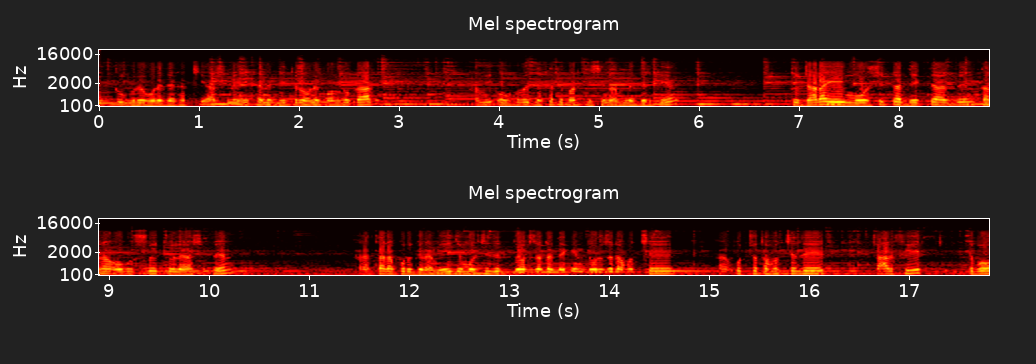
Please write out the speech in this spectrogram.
একটু ঘুরে ঘুরে দেখাচ্ছি। আসলে এখানে ভিতরে অনেক অন্ধকার। আমি ওভাবে দেখাতে পারতেছি না আপনাদেরকে। তো যারা এই মসজিদটা দেখতে আসবেন, তারা অবশ্যই চলে আসবেন। তারাপুর গ্রামে। এই যে মসজিদের দরজাটা দেখেন, দরজাটা হচ্ছে উচ্চতা হচ্ছে যে চার ফিট এবং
